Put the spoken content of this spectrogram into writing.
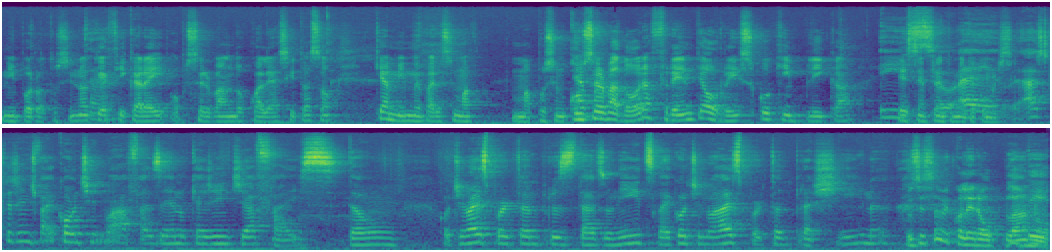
nem por outro, senão Tá. que ficar aí observando qual é a situação, que a mim me parece uma, uma posição conservadora frente ao risco que implica esse Isso, enfrentamento é, comercial. acho que a gente vai continuar fazendo o que a gente já faz. Então, continuar exportando para os Estados Unidos, vai continuar exportando para a China. Você sabe qual era o plano,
